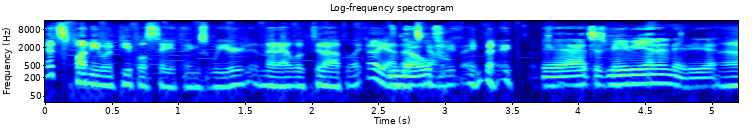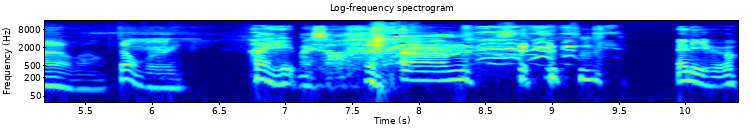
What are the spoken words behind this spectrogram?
It's funny when people say things weird, and then I looked it up. Like, oh yeah, that's Nope. comedy bang bang. Yeah, it's just me being an idiot. Oh well, don't worry. I hate myself. um, anywho,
